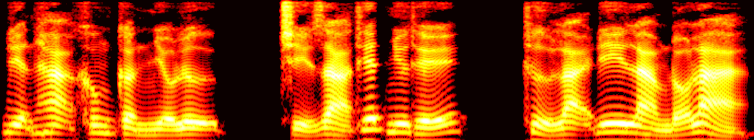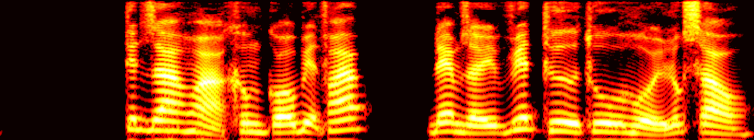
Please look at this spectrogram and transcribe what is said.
điện hạ không cần nhiều lự, chỉ giả thiết như thế, thử lại đi làm đó là. Tiết Gia Hòa không có biện pháp, đem giấy viết thư thu hồi lúc sau,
